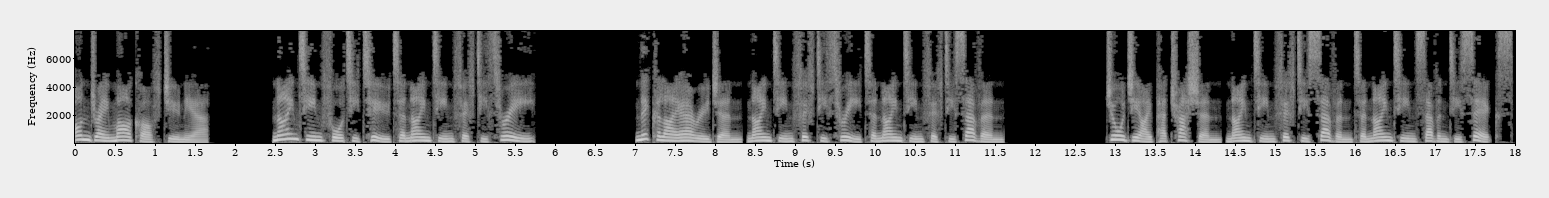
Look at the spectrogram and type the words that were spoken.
Andrei Markov Jr. (1942–1953), Nikolai Erugin (1953–1957), Georgii Petrashen (1957–1976).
